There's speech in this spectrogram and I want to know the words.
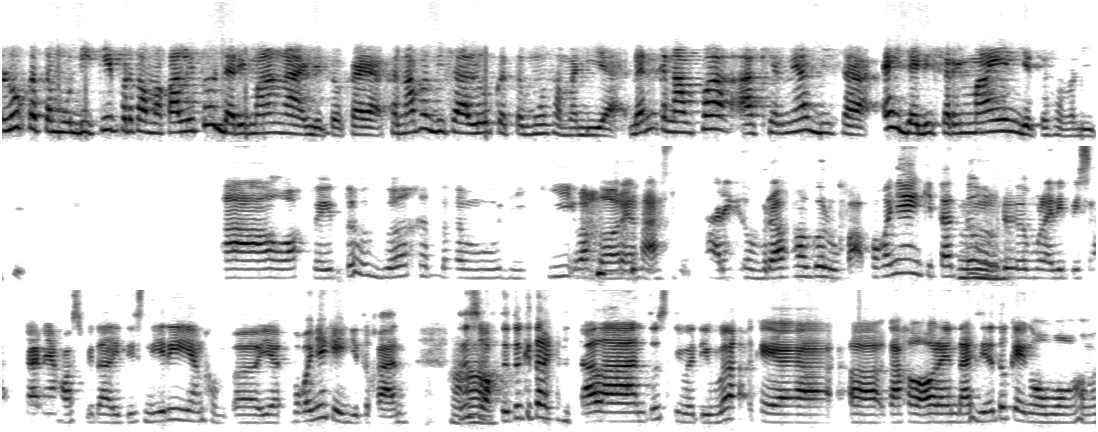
lu ketemu Diki pertama kali tuh dari mana gitu? Kayak kenapa bisa lu ketemu sama dia? Dan kenapa akhirnya bisa eh jadi sering main gitu sama Diki? Ah, waktu itu gua ketemu Diki waktu orientasi hari keberapa gue lupa pokoknya yang kita tuh Hmm. udah mulai dipisahkan yang hospitality sendiri yang eh, ya pokoknya kayak gitu kan terus Ha-ha. waktu itu kita lagi jalan terus tiba-tiba kayak eh, kakak orientasinya tuh kayak ngomong sama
